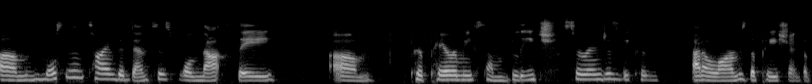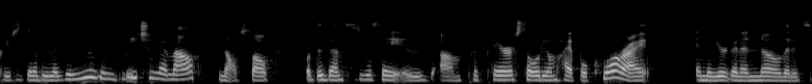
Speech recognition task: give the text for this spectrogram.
Um, most of the time, the dentist will not say, um, prepare me some bleach syringes because that alarms the patient. The patient's going to be like, You're using bleach in my mouth? No. So, what the dentist will say is, um, prepare sodium hypochlorite, and then you're going to know that it's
